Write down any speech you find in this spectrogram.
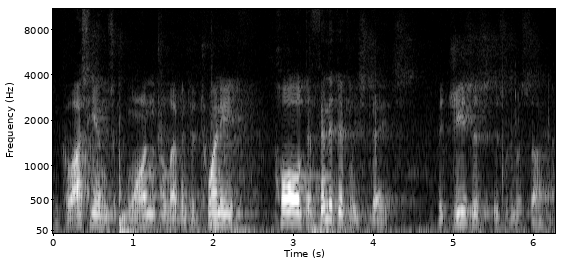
In Colossians 1 11 to 20, Paul definitively states that Jesus is the Messiah,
